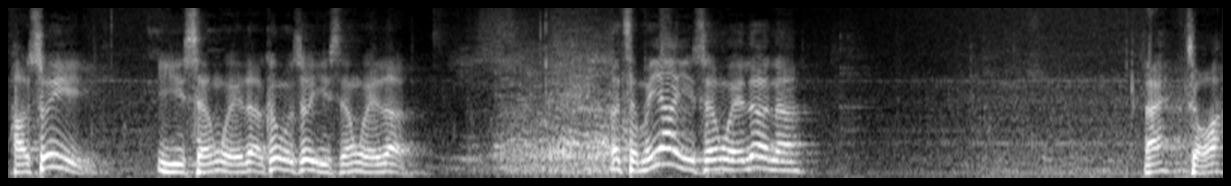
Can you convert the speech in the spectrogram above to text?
好，所以以神为乐，跟我说以神为乐。那怎么样以神为乐呢？来，走啊！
